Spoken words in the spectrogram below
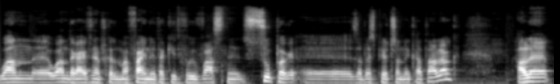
One, e, OneDrive na przykład ma fajny taki twój własny, super e, zabezpieczony katalog, ale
